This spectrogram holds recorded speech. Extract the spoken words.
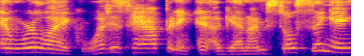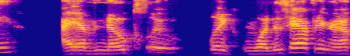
And we're like, what is happening? And again, I'm still singing. I have no clue, like, what is happening right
